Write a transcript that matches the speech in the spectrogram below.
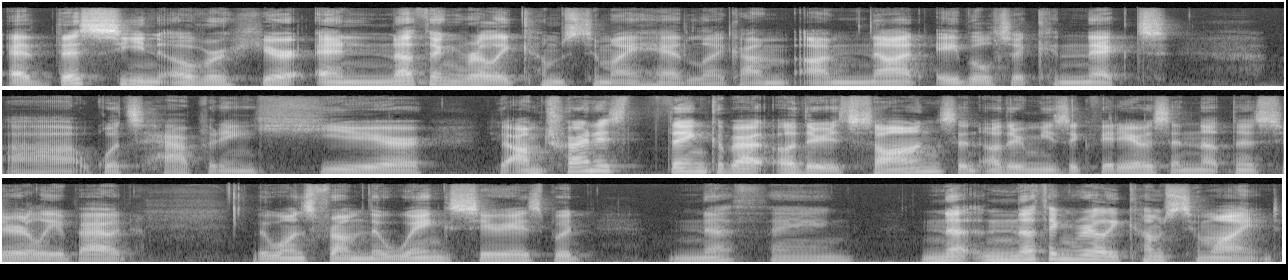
at this scene over here and nothing really comes to my head. Like I'm, I'm not able to connect uh, what's happening here. I'm trying to think about other songs and other music videos and not necessarily about the ones from the Wing series, but nothing, no, nothing really comes to mind.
